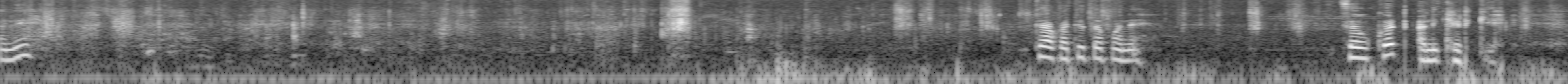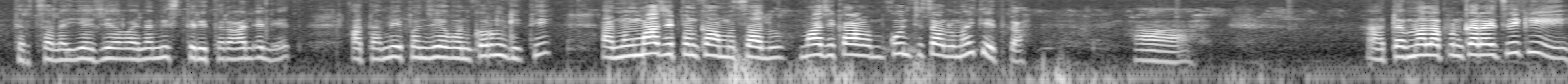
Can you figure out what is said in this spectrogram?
आणि त्या का तिथं पण आहे चौकट आणि खिडकी। तर चला या जेवायला मिस्त्री तर आलेले आहेत. आता मी पण जेवण करून घेते. आणि मग माझे पण कामं चालू. माझे काम कोणते चालू माहिती आहेत का? हां. आता मला पण करायचं आहे की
